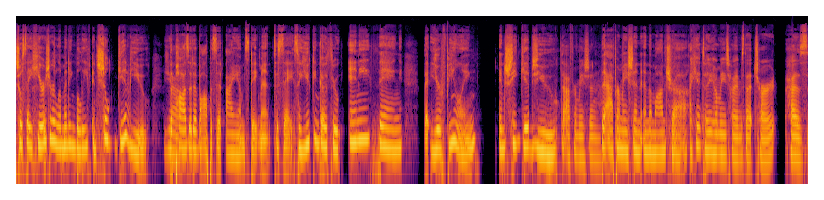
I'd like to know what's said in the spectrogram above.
she'll say, here's your limiting belief. And she'll give you yeah. the positive opposite I am statement to say. So you can go through anything that you're feeling and she gives you the affirmation. the affirmation and the mantra. I can't tell you how many times that chart has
